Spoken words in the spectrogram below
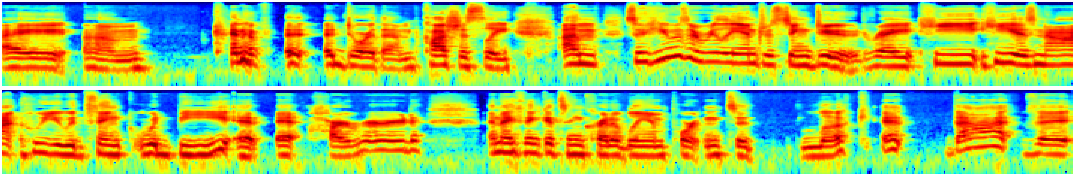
I um kind of adore them cautiously. Um so he was a really interesting dude, right? He he is not who you would think would be at, at Harvard. And I think it's incredibly important to look at that that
